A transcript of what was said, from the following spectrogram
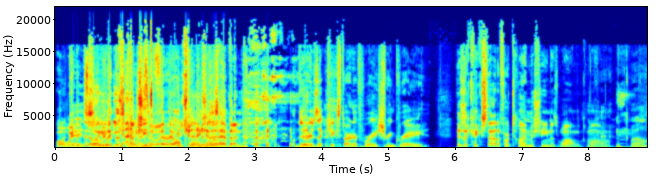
Well, where Okay, did this, so where you- did you this can't come actually into it? third option can't is actually that- happen. there is a Kickstarter for a shrink ray. There's a Kickstarter for a time machine as well. Come on. Okay. Well,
